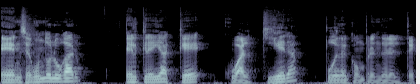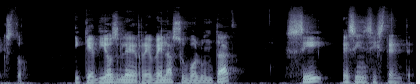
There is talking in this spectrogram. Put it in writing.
En segundo lugar, él creía que cualquiera puede comprender el texto y que Dios le revela su voluntad si es insistente.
